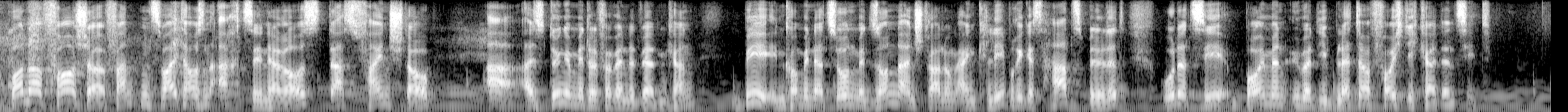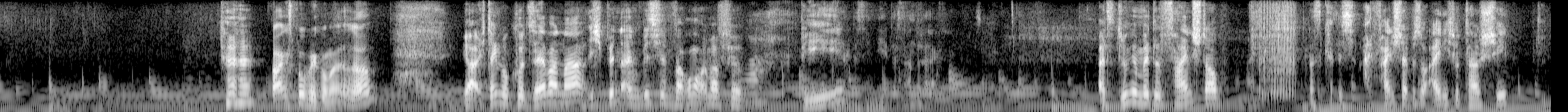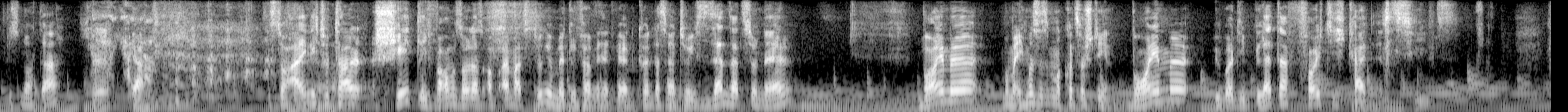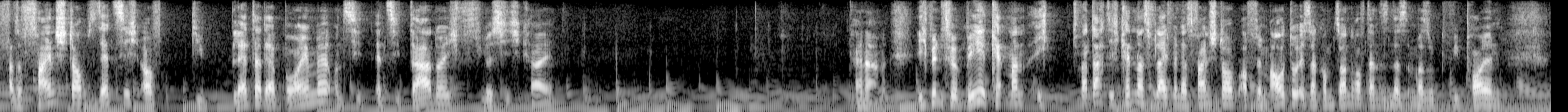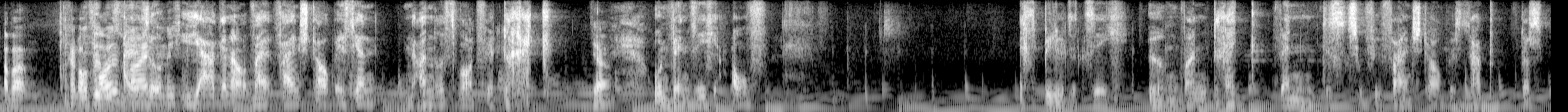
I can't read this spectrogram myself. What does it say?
Bonner Forscher fanden 2018 heraus, dass Feinstaub A. als Düngemittel verwendet werden kann, B. in Kombination mit Sonneneinstrahlung ein klebriges Harz bildet oder C. Bäumen über die Blätter Feuchtigkeit entzieht. Fragen ins Publikum, ne? Ja, ich denke nur kurz selber nach. Ich bin ein bisschen, warum auch immer, für B. Das, nee, das andere. Als Düngemittel Feinstaub. Das ist, Feinstaub ist doch eigentlich total schädlich. Bist du noch da? Ja, ja, ja. Das ist doch eigentlich total schädlich. Warum soll das auf einmal als Düngemittel verwendet werden können? Das wäre natürlich sensationell. Bäume, Moment, ich muss das mal kurz verstehen. Bäume über die Blätter Feuchtigkeit entzieht. Also Feinstaub setzt sich auf die Blätter der Bäume und zieht, entzieht dadurch Flüssigkeit. Keine Ahnung. Ich bin für B. Kennt man, ich dachte, ich kenne das vielleicht, wenn das Feinstaub auf dem Auto ist, da kommt Sonne drauf, dann sind das immer so wie Pollen. Aber kann auch Pollen sein Also, und nicht. ja, genau, weil Feinstaub ist ja ein anderes Wort für Dreck. Ja. Und wenn sich auf. Es bildet sich irgendwann Dreck, wenn das zu viel Feinstaub ist. Sagt, das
